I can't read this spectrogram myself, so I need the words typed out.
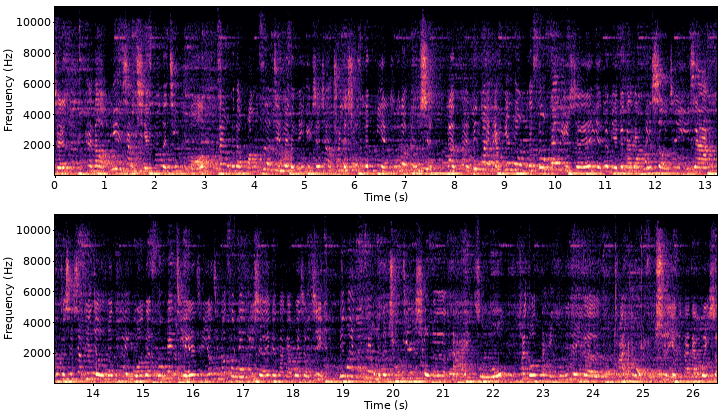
神，看到面向前方的镜头，在我们的黄色舰队的美女身上穿的是我们的免族的服饰。那在另外两边呢，我们的宋丹女神也特别跟大家挥手致意一下，就是象征着我们泰国的宋丹节，所以邀请到宋丹女神跟大家挥手致意。另外呢，在我们的中间是我们的傣族，泰国傣族的一个传统服饰，也跟大家挥手。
